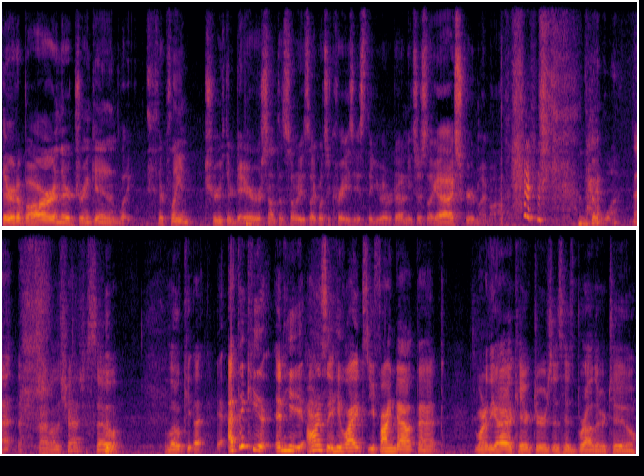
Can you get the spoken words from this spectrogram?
they're at a bar and they're drinking and like they're playing truth or dare or something. Somebody's like, "What's the craziest thing you've ever done?" And he's just like, "Ah, I screwed my mom." what? That that's why I love the show. It's just so low key. uh, I think he and he honestly he likes. You find out that one of the other characters is his brother too.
